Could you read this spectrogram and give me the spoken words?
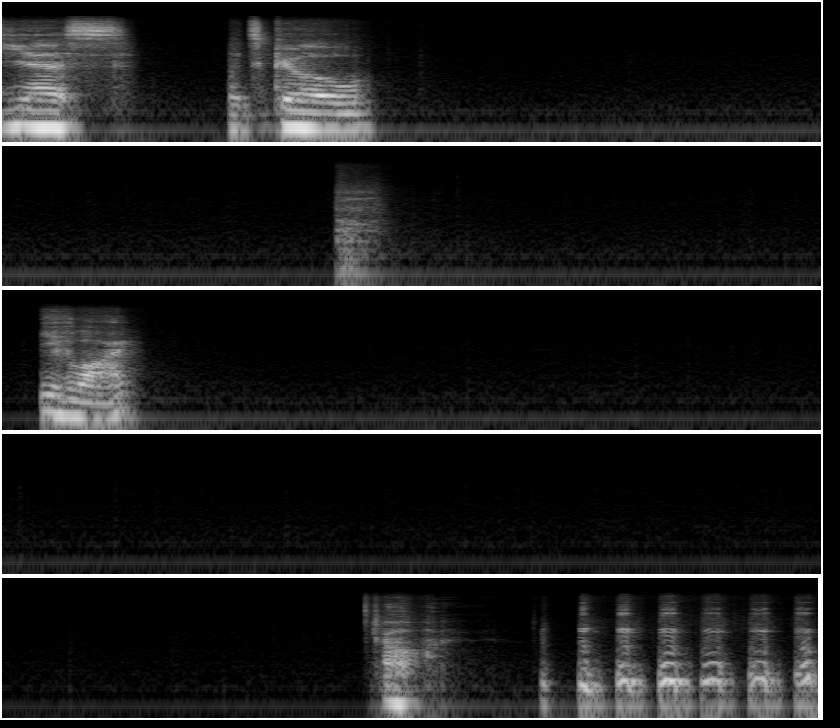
Yes. Let's go. Evil Eye. Oh.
